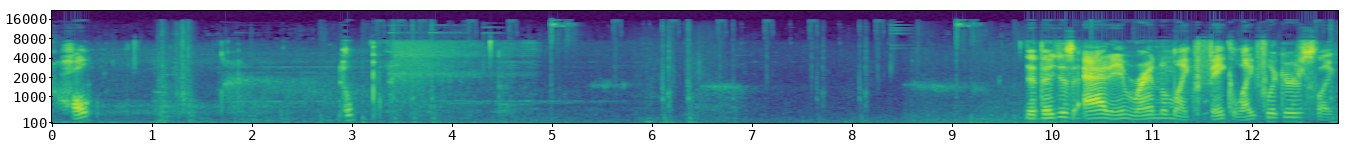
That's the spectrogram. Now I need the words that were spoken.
Halt. Nope. Did they just add in random like fake light flickers? Like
